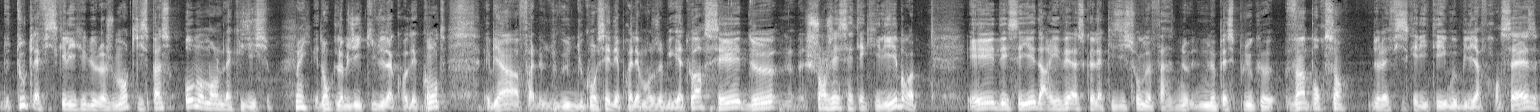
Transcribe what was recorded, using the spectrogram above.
de toute la fiscalité du logement qui se passe au moment de l'acquisition. Oui. Et donc l'objectif de la Cour des comptes, eh bien, enfin du, du Conseil des prélèvements obligatoires, c'est de changer cet équilibre et d'essayer d'arriver à ce que l'acquisition ne, fasse- ne, ne pèse plus que 20% de la fiscalité immobilière française,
